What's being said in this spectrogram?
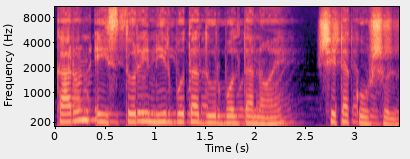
কারণ এই স্তরে নির্বতা দুর্বলতা নয়, সেটা কৌশল।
